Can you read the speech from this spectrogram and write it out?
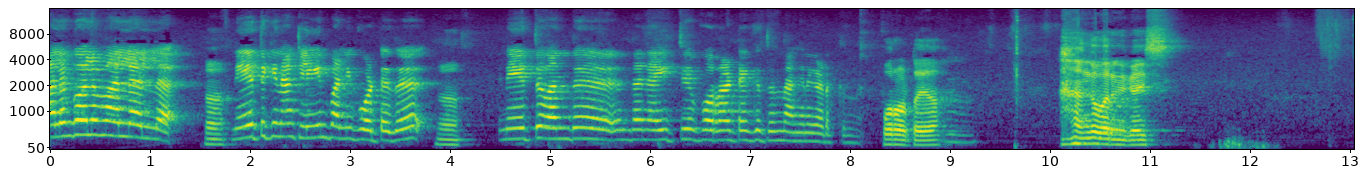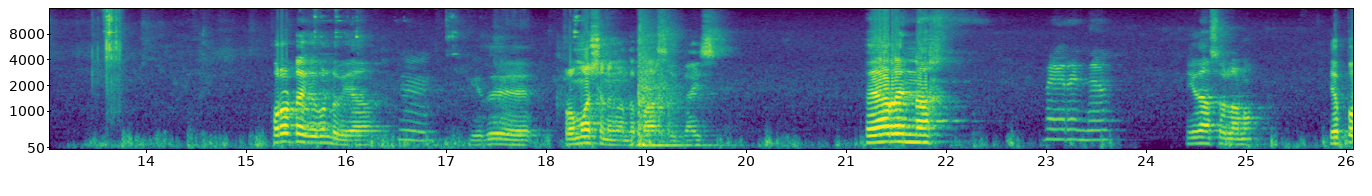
அலங்கோலமா இல்ல இல்ல ஆ நேத்துக்கு நான் க்ளீன் பண்ணி போட்டது ஆ നേത്ത് വന്ന് എന്താ നൈറ്റ് പൊറോട്ടയൊക്കെ തിന്ന് അങ്ങനെ കിടക്കുന്നു பரோட்டாயா அங்க பாருங்க கைஸ் பரோட்டாக்கு கொண்டு போயா இது ப்ரொமோஷனுக்கு வந்த பார்சல் கைஸ் வேற என்ன? வேற என்ன? இதான் சொல்லணும். எப்போ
